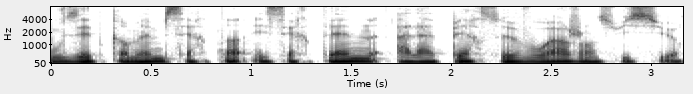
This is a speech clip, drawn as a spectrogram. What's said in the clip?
vous êtes quand même certains et certaines à la percevoir, j'en suis sûr.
